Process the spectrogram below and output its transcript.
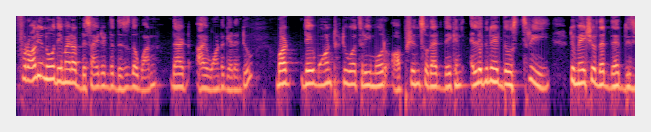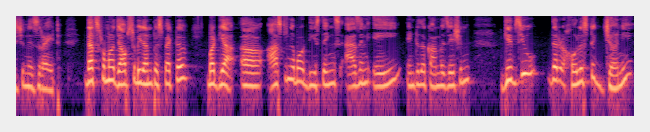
for all you know, they might have decided that this is the one that I want to get into, but they want two or three more options so that they can eliminate those three to make sure that their decision is right. That's from a jobs to be done perspective. But yeah, uh, asking about these things as an AE into the conversation gives you the holistic journey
